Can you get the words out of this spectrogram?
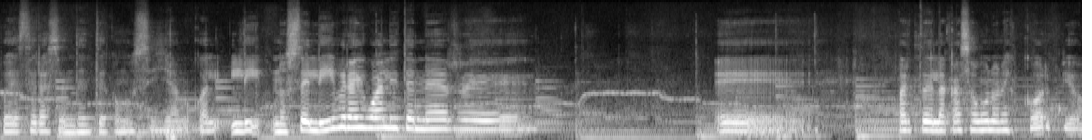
puede ser ascendente, ¿cómo se llama? ¿Cuál? Li- no sé, Libra igual y tener eh, eh, parte de la casa 1 en Escorpio.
